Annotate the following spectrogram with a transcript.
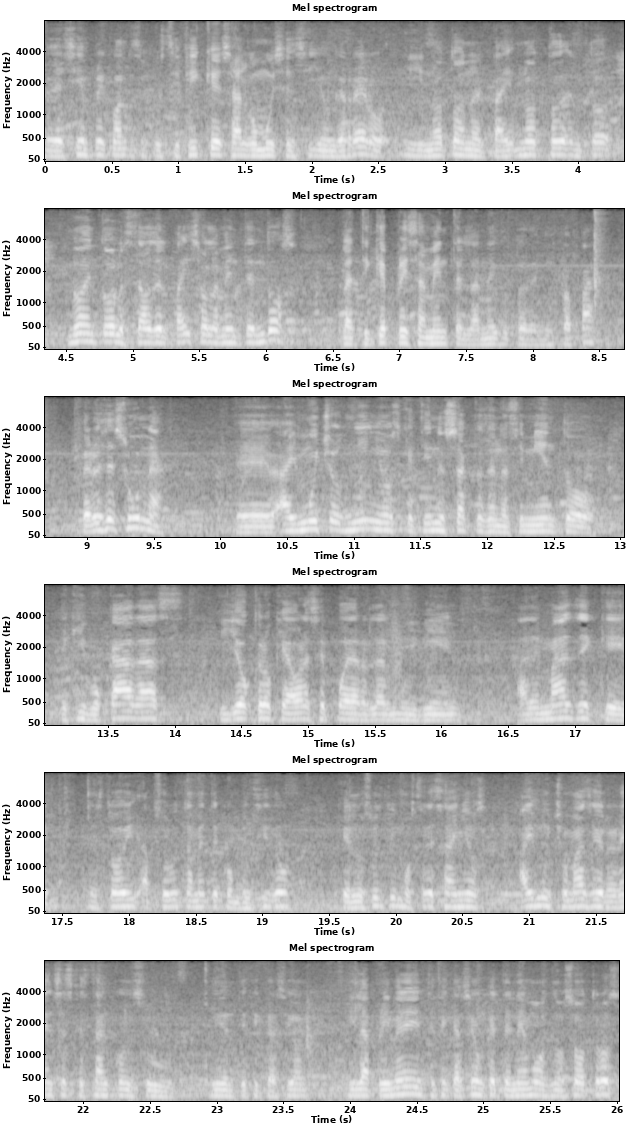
eh, siempre y cuando se justifique es algo muy sencillo en Guerrero y no todo en el país, no, todo, no en todos los estados del país, solamente en dos. Platiqué precisamente la anécdota de mi papá, pero esa es una. hay muchos niños que tienen sus actas de nacimiento equivocadas y yo creo que ahora se puede arreglar muy bien. Además de que estoy absolutamente convencido que en los últimos tres años hay mucho más guerrerenses que están con su identificación y la primera identificación que tenemos nosotros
